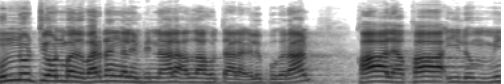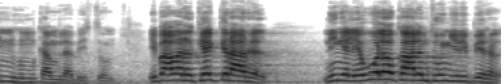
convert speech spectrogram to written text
முன்னூற்றி ஒன்பது வருடங்களின் பின்னால் அல்லாஹு தாலா எழுப்புகிறான். கால காயிலும் மின்ஹும் கம் லபிஸ்தும். இப்போ அவர்கள் கேட்கிறார்கள் நீங்கள் எவ்வளவு காலம் தூங்கியிருப்பீர்கள்?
